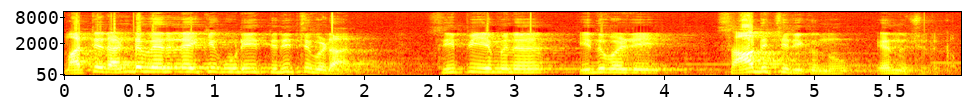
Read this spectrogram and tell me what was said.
മറ്റ് രണ്ടുപേരിലേക്ക് കൂടി തിരിച്ചുവിടാൻ സി പി എമ്മിന് ഇതുവഴി സാധിച്ചിരിക്കുന്നു എന്ന് ചുരുക്കം.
